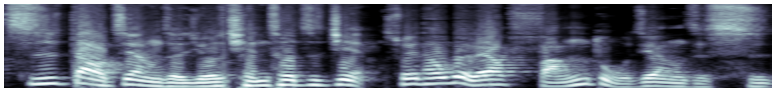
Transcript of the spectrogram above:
知道这样子有前车之鉴，所以他为了要防堵这样子是，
